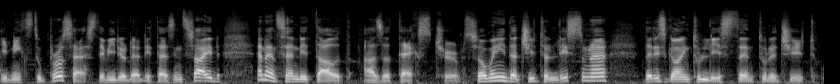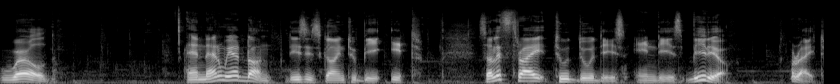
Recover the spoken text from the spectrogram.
It needs to process the video that it has inside and then send it out as a texture. So we need a jitter listener that is going to listen to the JIT world. And then we are done. This is going to be it. So let's try to do this in this video. Alright,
